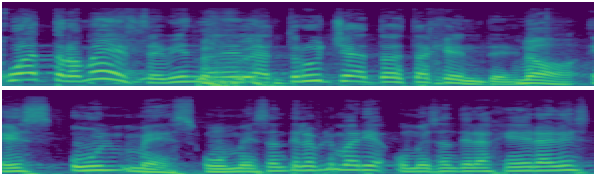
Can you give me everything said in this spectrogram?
cuatro meses viéndole la trucha a toda esta gente. No, es un mes. Un mes antes de la primaria, un mes antes de las generales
